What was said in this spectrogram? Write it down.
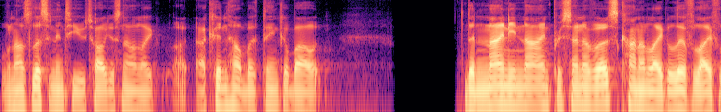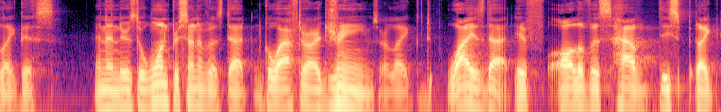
when I was listening to you talk just now, like I, I couldn't help but think about the ninety nine percent of us kind of like live life like this, and then there's the one percent of us that go after our dreams. Or like, why is that? If all of us have these, like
